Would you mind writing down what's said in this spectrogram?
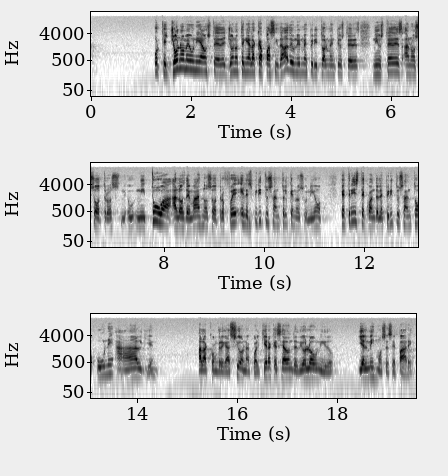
porque yo no me unía a ustedes, yo no tenía la capacidad de unirme espiritualmente a ustedes, ni ustedes a nosotros, ni tú a, los demás nosotros. Fue el Espíritu Santo el que nos unió. Qué triste cuando el Espíritu Santo une a alguien, a la congregación, a cualquiera que sea donde Dios lo ha unido, y él mismo se separe.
